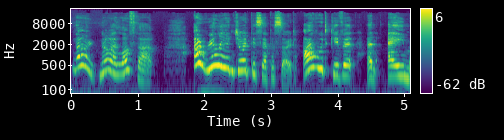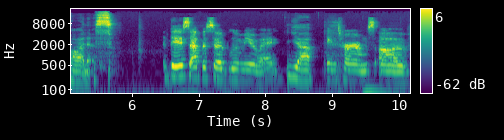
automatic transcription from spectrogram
No, no, I love that. I really enjoyed this episode. I would give it an A minus. This episode blew me away. Yeah. in terms of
